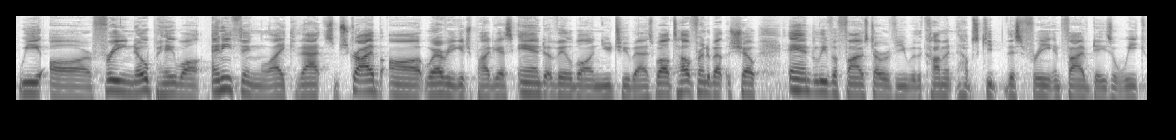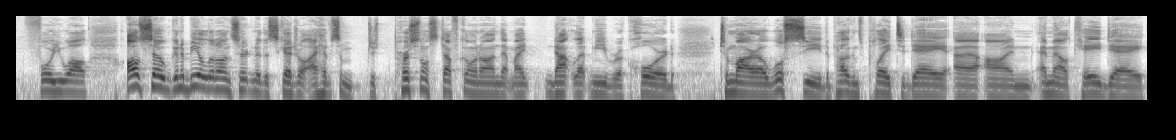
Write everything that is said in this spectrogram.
We are free, no paywall, anything like that. Subscribe uh, wherever you get your podcasts and available on YouTube as well. Tell a friend about the show and leave a five star review with a comment. It helps keep this free in five days a week for you all. Also, going to be a little uncertain of the schedule. I have some just personal stuff going on that might not let me record tomorrow. We'll see. The Pelicans play today uh, on MLK Day,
